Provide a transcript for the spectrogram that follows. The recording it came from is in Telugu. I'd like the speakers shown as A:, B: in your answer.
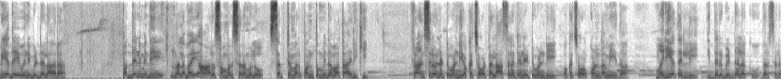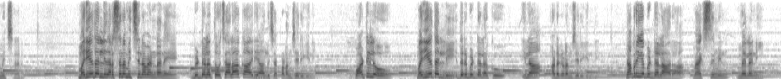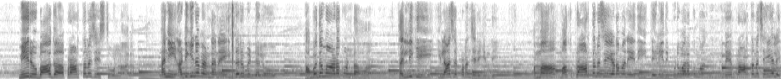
A: ప్రియ దేవుని బిడ్డలారా పద్దెనిమిది నలభై ఆరు సంవత్సరములో సెప్టెంబర్ పంతొమ్మిదవ తారీఖు ఫ్రాన్స్లో ఉన్నటువంటి ఒక చోట లాసలట్ అనేటువంటి ఒక చో కొండ మీద మరియ తల్లి ఇద్దరు బిడ్డలకు దర్శనమిచ్చారు. మరియ తల్లి దర్శనమిచ్చిన వెంటనే బిడ్డలతో చాలా కార్యాలు చెప్పడం జరిగినాయి. వాటిలో మరియ తల్లి ఇద్దరు బిడ్డలకు ఇలా అడగడం జరిగింది. నా ప్రియ బిడ్డలారా మ్యాక్సిమిన్ మెలని మీరు బాగా ప్రార్థన చేస్తూ ఉన్నారా? అని అడిగిన వెంటనే ఇద్దరు బిడ్డలు అబద్ధం ఆడకుండా తల్లికి ఇలా చెప్పడం జరిగింది. అమ్మా మాకు ప్రార్థన చేయడం అనేది తెలియదు ఇప్పుడు వరకు మేము మేం ప్రార్థన చేయలే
